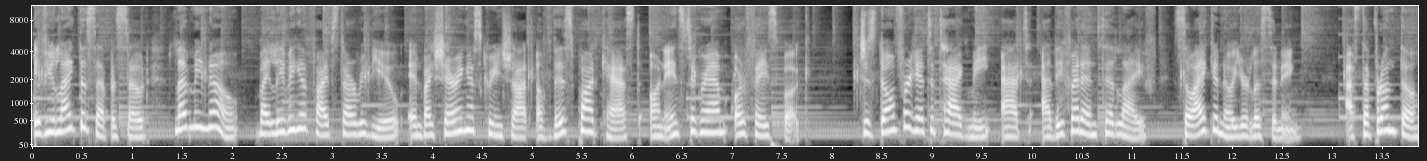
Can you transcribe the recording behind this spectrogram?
If you like this episode, let me know by leaving a five star review and by sharing a screenshot of this podcast on Instagram or Facebook. Just don't forget to tag me at A Diferente Life so I can know you're listening. Hasta pronto!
